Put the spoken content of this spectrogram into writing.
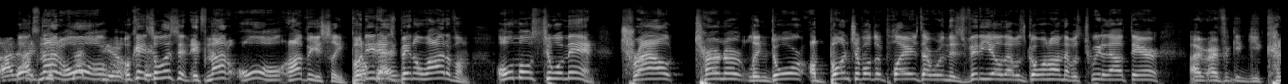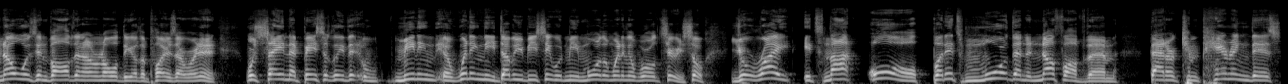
I, Well, I it's not all. Okay, so listen, it's not all, obviously, but it has been a lot of them, almost to a man. Trout, Turner, Lindor, a bunch of other players that were in this video that was going on that was tweeted out there. I, I forget, Cano was involved, and I don't know what the other players that were in it were saying that basically, the, meaning uh, winning the WBC would mean more than winning the World Series. So you're right, it's not all, but it's more than enough of them that are comparing this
